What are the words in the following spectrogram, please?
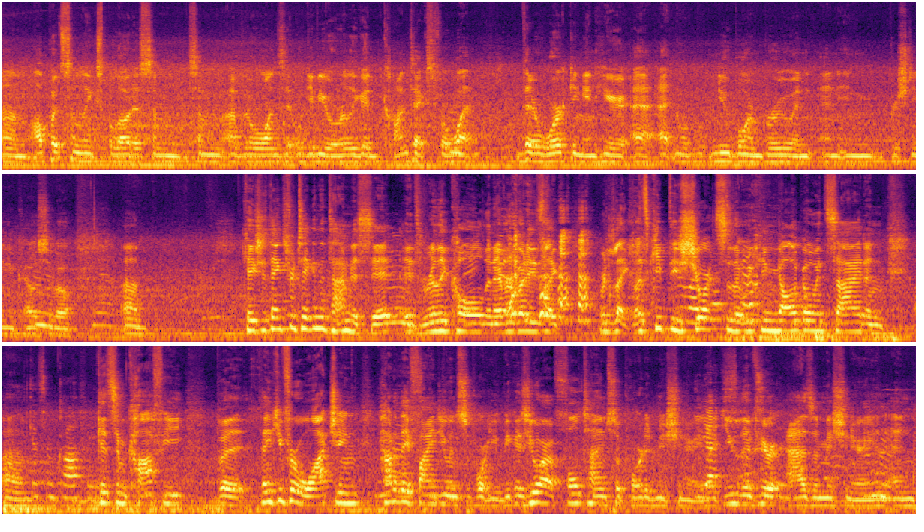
Um, I'll put some links below to some some of the ones that will give you a really good context for what they're working in here at, at Newborn Brew and, and in Pristina, Kosovo. yeah. Um, Keisha, thanks for taking the time to sit. Mm, It's really cold, and everybody's like, we're like, let's keep these short so that we can all go inside and um, get some coffee get some coffee. But thank you for watching. How do they find you and support you? Because you are a full-time supported missionary. like you live here as a missionary, Mhm. and, and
